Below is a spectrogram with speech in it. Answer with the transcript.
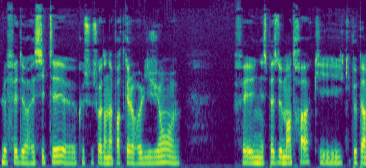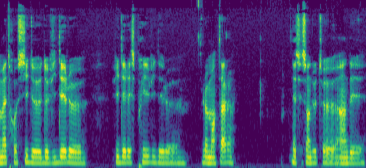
le fait de réciter, euh, que ce soit dans n'importe quelle religion, euh, fait une espèce de mantra qui, qui peut permettre aussi de, de vider le vider l'esprit, vider le, le mental. Et c'est sans doute euh, un des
